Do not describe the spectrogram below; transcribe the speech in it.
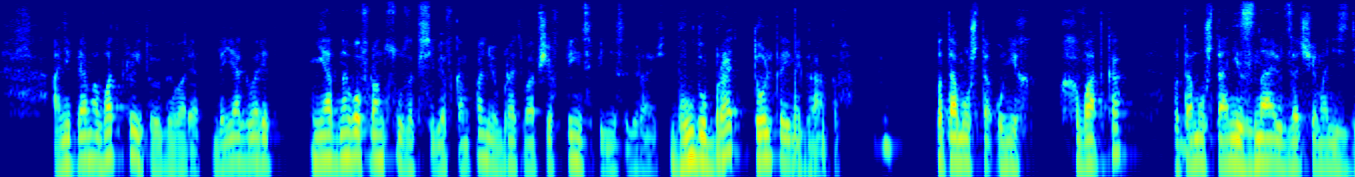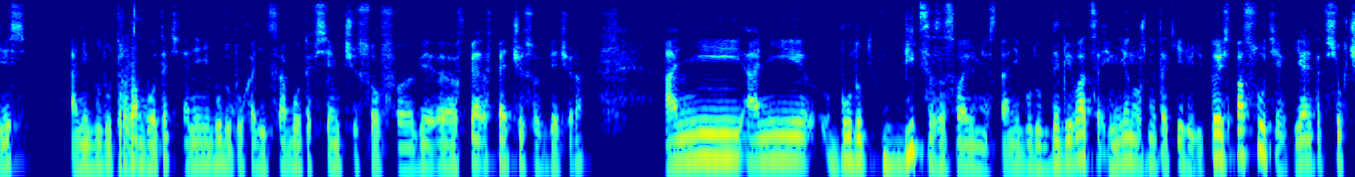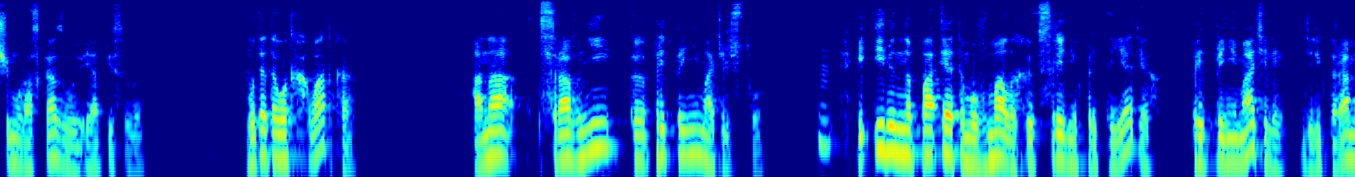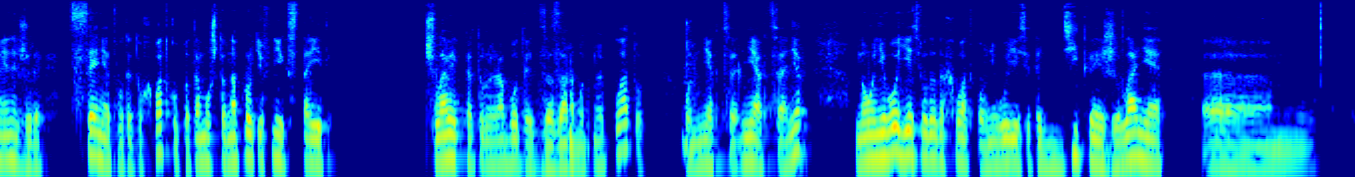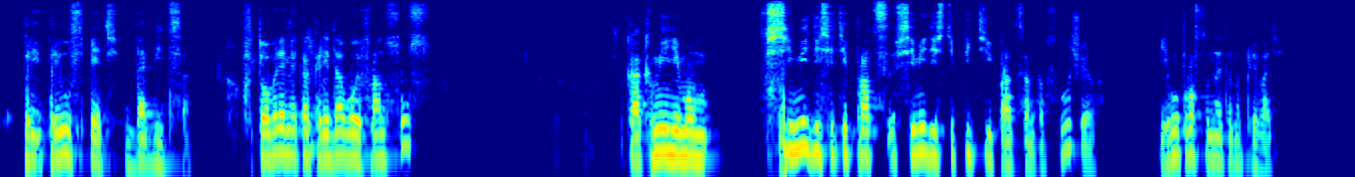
они прямо в открытую говорят, да я, говорит, ни одного француза к себе в компанию брать вообще в принципе не собираюсь. Буду брать только иммигрантов, потому что у них хватка, потому что они знают, зачем они здесь, они будут работать, они не будут уходить с работы в 7 часов, э, э, в 5, в 5 часов вечера. Они, они будут биться за свое место, они будут добиваться, и мне нужны такие люди. То есть, по сути, я это все к чему рассказываю и описываю. Вот эта вот хватка, она сравни э, предпринимательству. И именно поэтому в малых и в средних предприятиях предприниматели, директора, менеджеры ценят вот эту хватку, потому что напротив них стоит человек, который работает за заработную плату, он не, акци, не акционер, но у него есть вот эта хватка, у него есть это дикое желание э, при, преуспеть, добиться. В то время как рядовой француз, как минимум в, 70 в 75% случаев ему просто на это наплевать.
